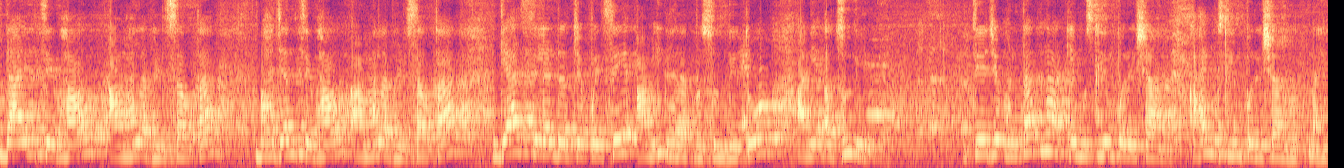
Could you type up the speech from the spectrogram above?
डाळीचे भाव आम्हाला भेडसावतात भाज्यांचे भाव आम्हाला भेडसावतात गॅस सिलेंडरचे पैसे आम्ही घरात बसून देतो. आणि अजून एक ते जे म्हणतात ना की मुस्लिम परेशान काय मुस्लिम परेशान होत नाही.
